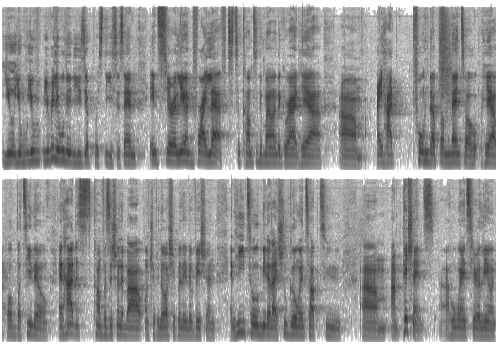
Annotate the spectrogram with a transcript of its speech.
you, you, you, you really wouldn't use your prosthesis. And in Sierra Leone, before I left to come to do my undergrad here, um, I had phoned up a mentor here, Paul Bottino, and had this conversation about entrepreneurship and innovation. And he told me that I should go and talk to um, um, patients uh, who were in Sierra Leone.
